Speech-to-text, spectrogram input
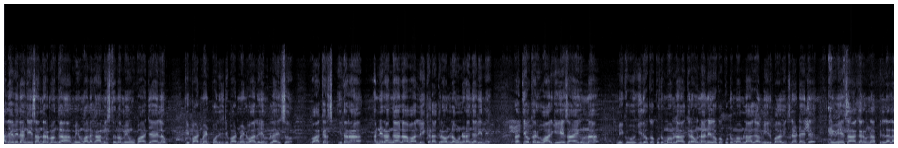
అదేవిధంగా ఈ సందర్భంగా మేము వాళ్ళకి హామీస్తున్నాం. మేము ఉపాధ్యాయులం డిపార్ట్మెంట్ పోలీస్ డిపార్ట్మెంట్ వాళ్ళు ఎంప్లాయీస్ వాకర్స్ ఇతర అన్ని రంగాల వాళ్ళు ఇక్కడ గ్రౌండ్లో ఉండడం జరిగింది. ప్రతి ఒక్కరు వారికి ఏ సహాయం ఉన్నా మీకు ఇది ఒక కుటుంబంలా గ్రౌండ్ అనేది ఒక కుటుంబంలాగా మీరు భావించినట్టయితే మేము ఏ సహకారం ఉన్నా పిల్లల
